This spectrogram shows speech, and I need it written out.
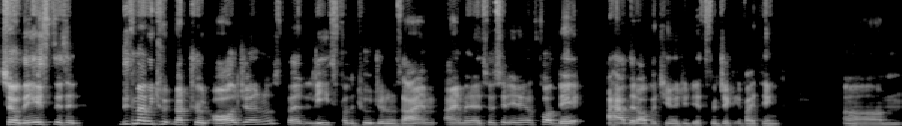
So there is this this might be true, not true at all journals, but at least for the two journals I'm I'm an associate editor for, they I have that opportunity to reject if I think um,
